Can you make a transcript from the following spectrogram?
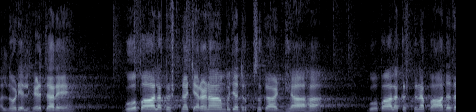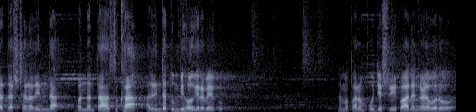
ಅಲ್ಲಿ ನೋಡಿ ಅಲ್ಲಿ ಹೇಳ್ತಾರೆ, ಗೋಪಾಲಕೃಷ್ಣ ಚರಣಾಂಬುಜ ದೃಕ್ಸುಕಾಢ್ಯಾ ಗೋಪಾಲಕೃಷ್ಣನ ಪಾದದ ದರ್ಶನದಿಂದ ಬಂದಂತಹ ಸುಖ ಅದರಿಂದ ತುಂಬಿ ಹೋಗಿರಬೇಕು. ನಮ್ಮ ಪರಮಪೂಜ್ಯ ಶ್ರೀಪಾದಂಗಳವರು,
